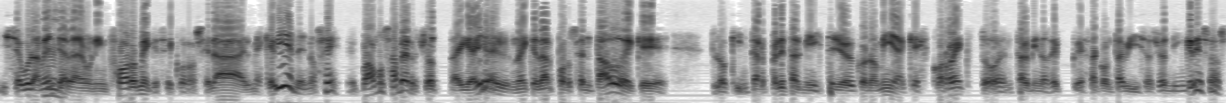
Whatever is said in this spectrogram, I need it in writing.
Y seguramente mm. un informe que se conocerá el mes que viene, no sé. Vamos a ver, yo ahí, no hay que dar por sentado de que lo que interpreta el Ministerio de Economía, que es correcto en términos de esa contabilización de ingresos,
